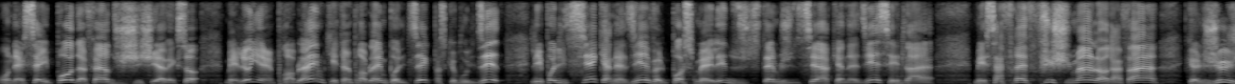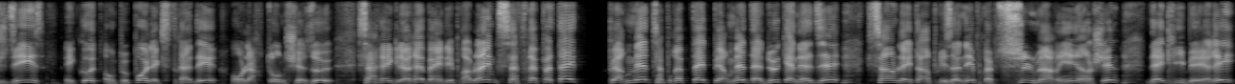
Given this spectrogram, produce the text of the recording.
on n'essaye pas de faire du chichi avec ça. Mais là, il y a un problème qui est un problème politique, parce que vous le dites, les politiciens canadiens veulent pas se mêler du système judiciaire canadien, c'est clair. Mais ça ferait fichement leur affaire que le juge dise, écoute, on peut pas l'extrader, on la retourne chez eux. Ça réglerait bien des problèmes. Ça ferait peut-être permettre, ça pourrait peut-être permettre à deux Canadiens qui semblent être emprisonnés pour absolument rien en Chine d'être libérés,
